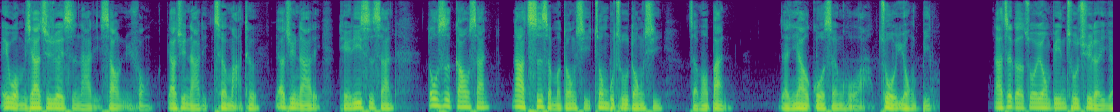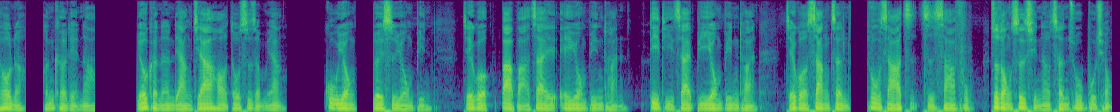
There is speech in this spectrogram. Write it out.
诶，我们现在去瑞士哪里？少女峰要去哪里？策马特要去哪里？铁力士山都是高山，那吃什么东西？种不出东西，怎么办？人要过生活啊，做佣兵。那这个做佣兵出去了以后呢，很可怜啊，有可能两家哈都是怎么样雇佣瑞士佣兵，结果爸爸在 A 佣兵团，弟弟在 B 佣兵团，结果上阵父杀子，子杀父，这种事情呢层出不穷。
